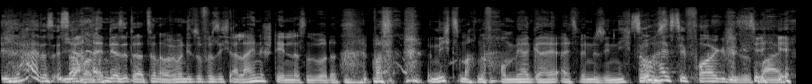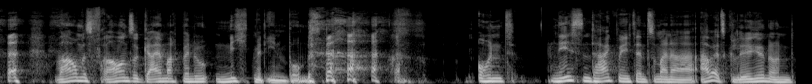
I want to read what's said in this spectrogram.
Ja, das ist Ja, aber so. in der Situation, aber wenn man die so für sich alleine stehen lassen würde, was nichts macht eine Frau mehr geil, als wenn du sie nicht So bummst. heißt die Folge dieses Mal. Ja. Warum es Frauen so geil macht, wenn du nicht mit ihnen bummst. und nächsten Tag bin ich dann zu meiner Arbeitskollegin und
